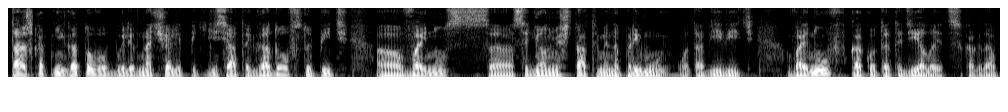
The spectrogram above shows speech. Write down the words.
Так же, как не готовы были в начале 50-х годов вступить э, в войну с Соединенными Штатами напрямую, вот объявить войну, как вот это делается, когда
